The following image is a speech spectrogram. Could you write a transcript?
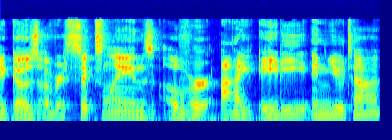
It goes over six lanes over I 80 in Utah.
